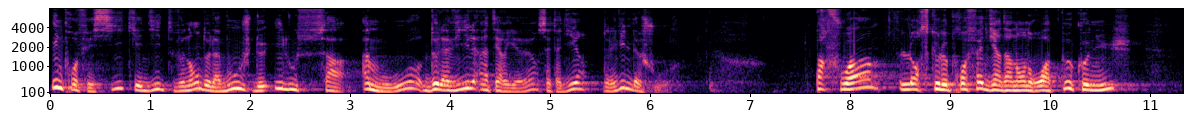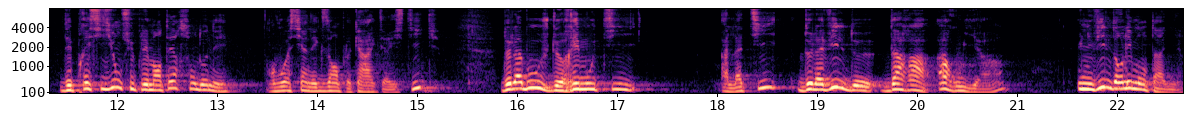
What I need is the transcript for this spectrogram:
une prophétie qui est dite venant de la bouche de Iloussa Amour, de la ville intérieure, c'est-à-dire de la ville d'Achour. Parfois, lorsque le prophète vient d'un endroit peu connu, des précisions supplémentaires sont données. En voici un exemple caractéristique. De la bouche de Remouti à Lati, de la ville de Dara Arouya, une ville dans les montagnes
